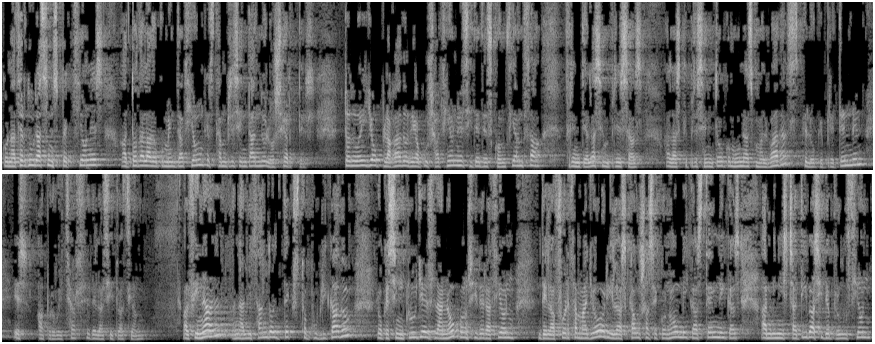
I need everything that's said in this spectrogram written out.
con hacer duras inspecciones a toda la documentación que están presentando los ERTES. Todo ello plagado de acusaciones y de desconfianza frente a las empresas, a las que presentó como unas malvadas que lo que pretenden es aprovecharse de la situación. Al final, analizando el texto publicado, lo que se incluye es la no consideración de la fuerza mayor y las causas económicas, técnicas, administrativas y de producción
